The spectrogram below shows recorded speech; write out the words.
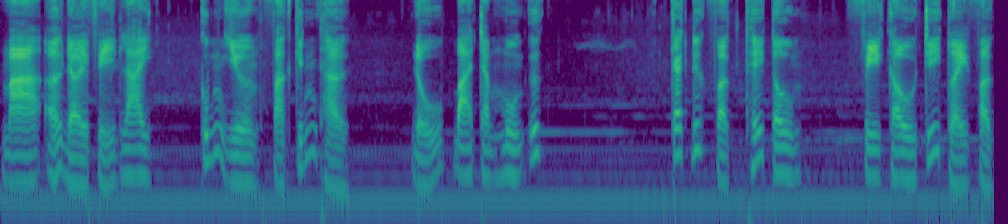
mà ở đời vị lai cúng dường và kính thờ đủ ba trăm muôn ức các đức phật thế tôn, vì cầu trí tuệ phật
